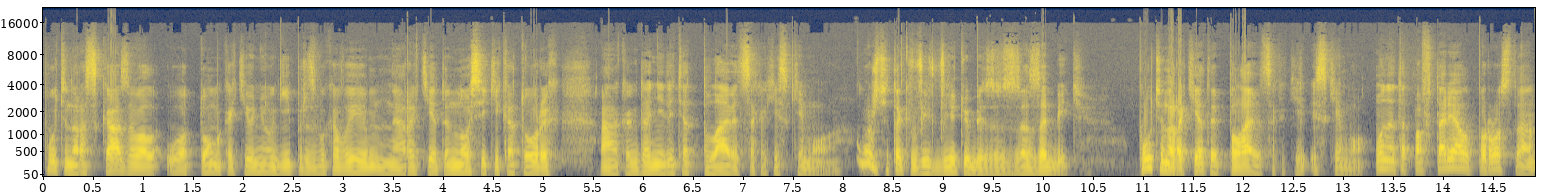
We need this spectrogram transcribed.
Путин рассказывал о том, какие у него гиперзвуковые ракеты, носики которых, а, когда они летят, плавятся, как эскимо. Можете так в Ютубе забить. Путин ракеты плавятся, как эскимо. Он это повторял просто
